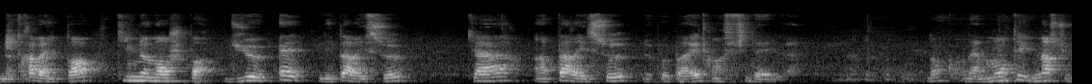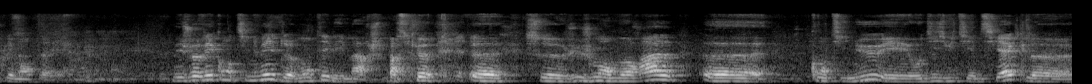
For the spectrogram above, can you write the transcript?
ne travaille pas, qu'il ne mange pas. Dieu est les paresseux, car un paresseux ne peut pas être un fidèle. Donc on a monté une marche supplémentaire. Mais je vais continuer de monter les marches, parce que euh, ce jugement moral euh, continue, et au XVIIIe siècle, euh,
